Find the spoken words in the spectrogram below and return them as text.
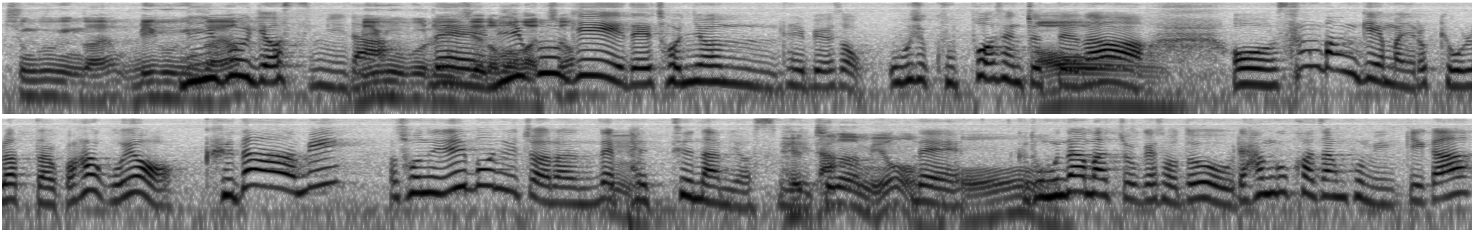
중국인가요? 미국인가요? 미국이었습니다. 미국으로 네, 이제 넘어갔죠? 미국이 네, 전년 대비해서 59%대나 어, 상반기에만 이렇게 올랐다고 하고요. 그 다음이 저는 일본일 줄 알았는데 음. 베트남이었습니다. 베트남이요? 네, 오. 그 동남아 쪽에서도 우리 한국 화장품 인기가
